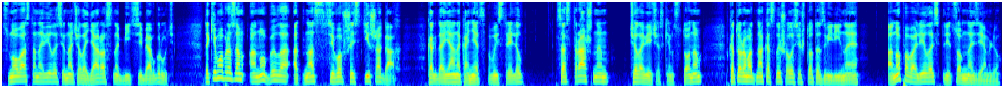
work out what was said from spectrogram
снова остановилось и начало яростно бить себя в грудь. Таким образом, оно было от нас всего в шести шагах, когда я, наконец, выстрелил. Со страшным человеческим стоном, в котором, однако, слышалось и что-то звериное, оно повалилось лицом на землю.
